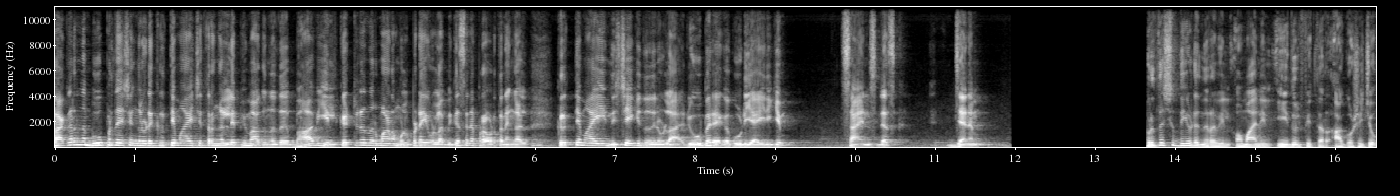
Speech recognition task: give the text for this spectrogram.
തകർന്ന ഭൂപ്രദേശങ്ങളുടെ കൃത്യമായ ചിത്രങ്ങൾ ലഭ്യമാകുന്നത് ഭാവിയിൽ കെട്ടിട നിർമ്മാണം ഉൾപ്പെടെയുള്ള വികസന പ്രവർത്തനങ്ങൾ കൃത്യമായി നിശ്ചയിക്കുന്നതിനുള്ള രൂപരേഖ കൂടിയായിരിക്കും. സയൻസ് ഡെസ്ക് ജനം. വ്രതശുദ്ധിയുടെ നിറവിൽ ഒമാനിൽ ഈദുൽ ഫിത്തർ ആഘോഷിച്ചു.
